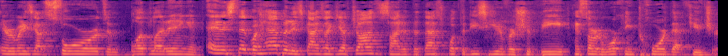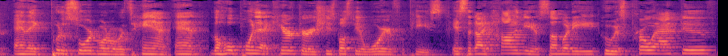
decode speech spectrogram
everybody's got swords and bloodletting, and, and instead what happened is guys like Geoff Johns decided that that's what the DC universe should be, and started working toward that future. And they put a sword in Wonder Woman's hand, and the whole point of that character is she's supposed to be a warrior for peace. It's the dichotomy of somebody who is proactive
